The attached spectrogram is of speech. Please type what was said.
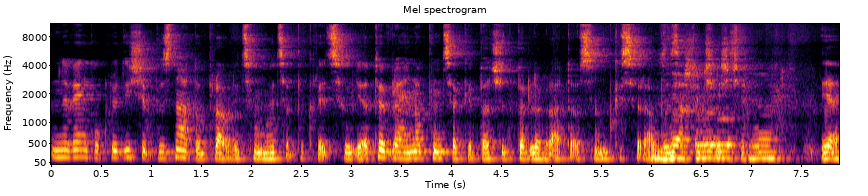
ne vem, koliko ljudi še pozna to pravljico, mojca pokret sulja. To je bila ena punca, ki je pač odprla vrata vsem, ki se rabo za čišče. Ja.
